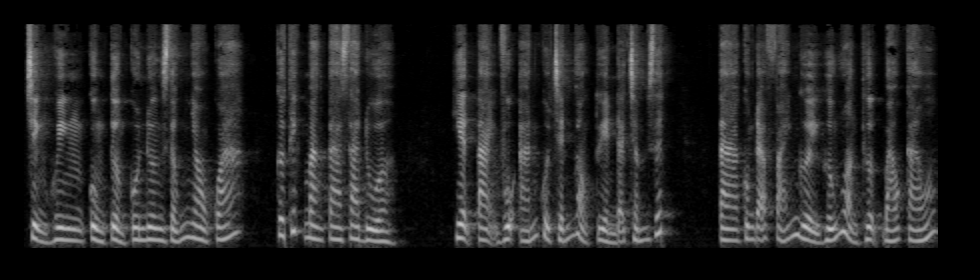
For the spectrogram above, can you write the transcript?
Trình Huynh cùng tưởng cô nương giống nhau quá, cứ thích mang ta ra đùa. Hiện tại vụ án của Trấn Ngọc Tuyền đã chấm dứt, ta cũng đã phái người hướng Hoàng thượng báo cáo.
